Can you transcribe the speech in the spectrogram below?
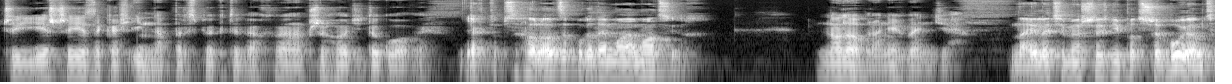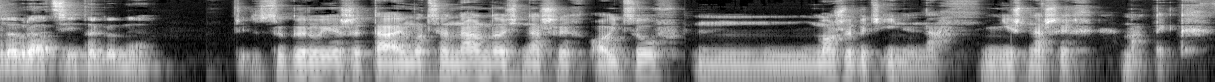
Czy jeszcze jest jakaś inna perspektywa, która nam przychodzi do głowy? Jak to psycholodzy, pogadajmy o emocjach. No dobra, niech będzie. Na ile ci mężczyźni potrzebują celebracji tego dnia? Sugeruję, że ta emocjonalność naszych ojców mm, może być inna niż naszych matek.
